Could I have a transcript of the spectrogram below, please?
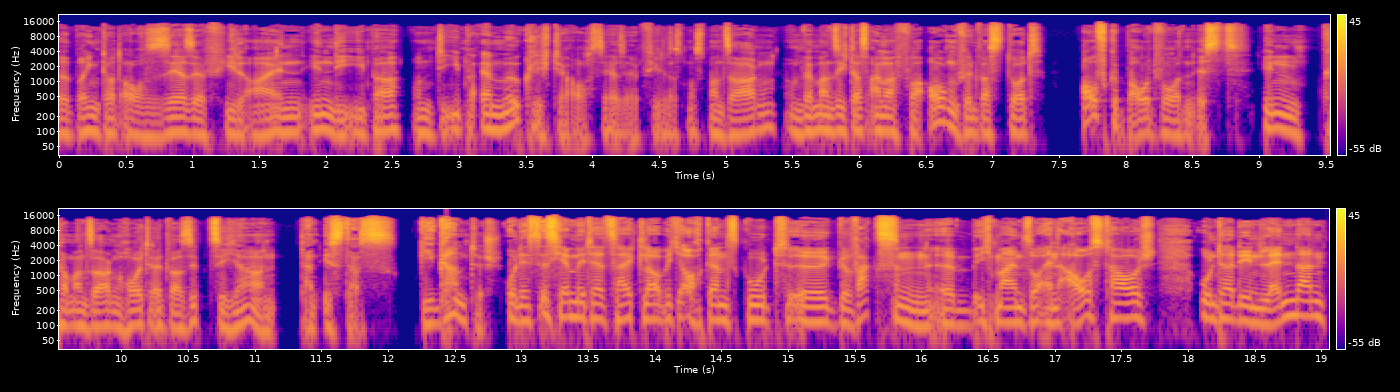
äh, bringt dort auch sehr, sehr viel ein in die IPA. Und die IPA ermöglicht ja auch sehr, sehr viel, das muss man sagen. Und wenn man sich das einmal vor Augen führt, was dort aufgebaut worden ist, in, kann man sagen, heute etwa 70 Jahren, dann ist das gigantisch. Und es ist ja mit der Zeit, glaube ich, auch ganz gut äh, gewachsen. Äh, ich meine, so ein Austausch unter den Ländern,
